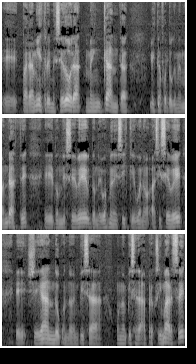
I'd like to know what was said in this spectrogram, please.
eh, para mí estremecedora, me encanta esta foto que me mandaste, eh, donde se ve, donde vos me decís que, bueno, así se ve eh, llegando cuando empieza, uno empieza a aproximarse,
